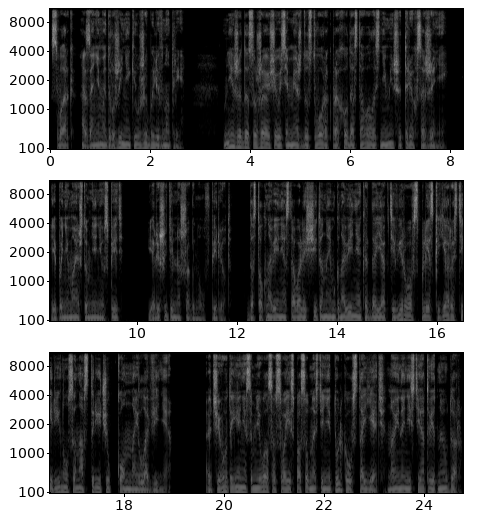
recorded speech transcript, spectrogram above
Сварк, а за ним и дружинники уже были внутри. Мне же до сужающегося между створок прохода оставалось не меньше трех сажений. И понимая, что мне не успеть, я решительно шагнул вперед. До столкновения оставались считанные мгновения, когда я, активировав всплеск ярости, ринулся навстречу конной лавине. Отчего-то я не сомневался в своей способности не только устоять, но и нанести ответный удар.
